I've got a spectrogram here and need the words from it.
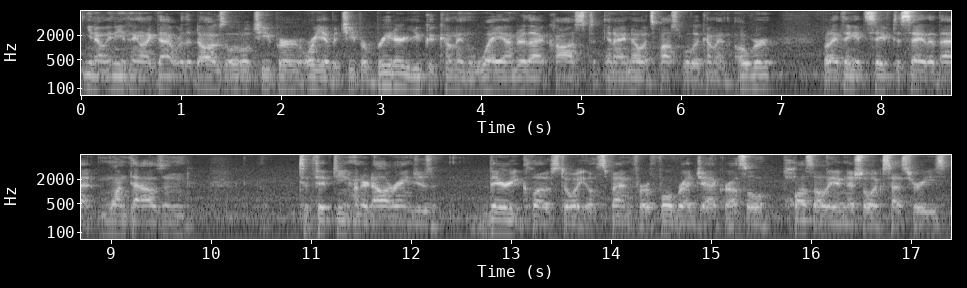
you know anything like that where the dog's a little cheaper or you have a cheaper breeder, you could come in way under that cost. And I know it's possible to come in over, but I think it's safe to say that that 1,000 to $1,500 range is very close to what you'll spend for a full bred Jack Russell, plus all the initial accessories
